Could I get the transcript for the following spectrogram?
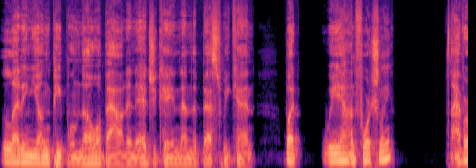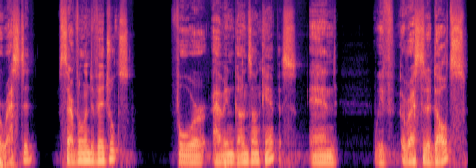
letting young people know about and educating them the best we can. But we unfortunately have arrested several individuals for having guns on campus. And we've arrested adults.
